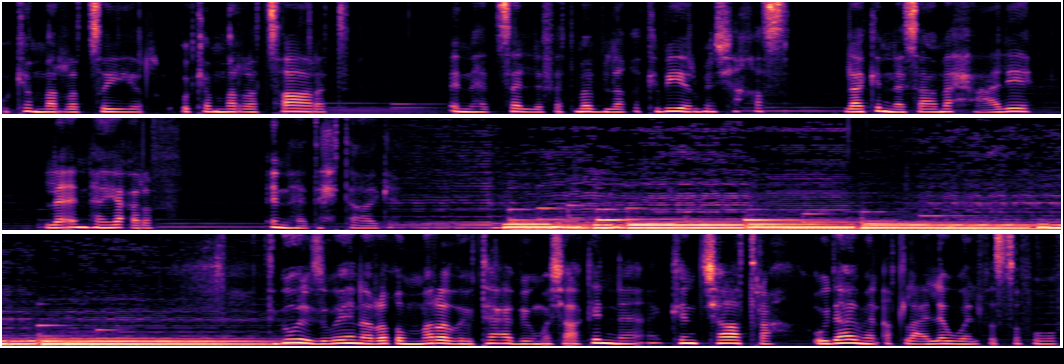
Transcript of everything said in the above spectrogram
وكم مرة تصير وكم مرة صارت إنها تسلفت مبلغ كبير من شخص. لكنه سامحها عليه لأنها يعرف إنها تحتاجه. تقول زوينة رغم مرضي وتعبي ومشاكلنا كنت شاطرة ودايما أطلع الأول في الصفوف.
